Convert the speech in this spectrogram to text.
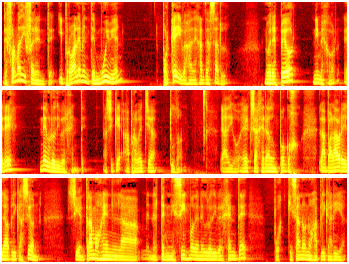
de forma diferente y probablemente muy bien, ¿por qué ibas a dejar de hacerlo? No eres peor ni mejor, eres neurodivergente. Así que aprovecha tu don. Ya digo, he exagerado un poco la palabra y la aplicación. Si entramos en, el tecnicismo de neurodivergente, pues quizá no nos aplicaría.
